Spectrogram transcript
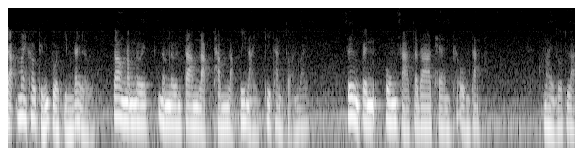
จะไม่เข้าถึงตัวจริงได้เลย ต้องดำเนินดำเนินตามหลักธรรมหลักวินัยที่ท่านสอนไว้ ซึ่งเป็นองค์ศาสดาแทนพระองค์ท่าน ไม่ลดละ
